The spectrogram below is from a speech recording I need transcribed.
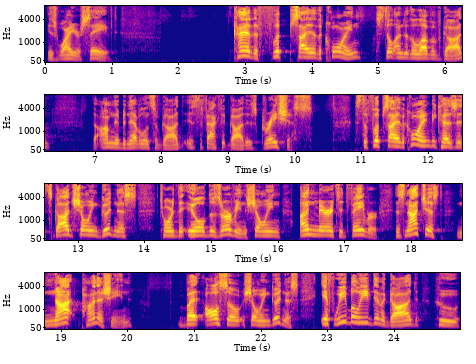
is why you're saved. Kind of the flip side of the coin, still under the love of God, the omnibenevolence of God, is the fact that God is gracious. It's the flip side of the coin because it's God showing goodness toward the ill deserving, showing unmerited favor. It's not just not punishing, but also showing goodness. If we believed in a God who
